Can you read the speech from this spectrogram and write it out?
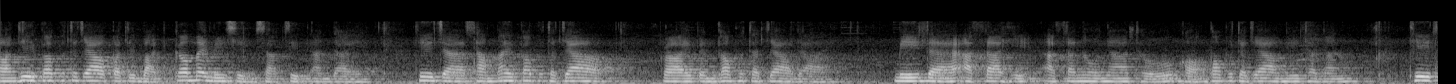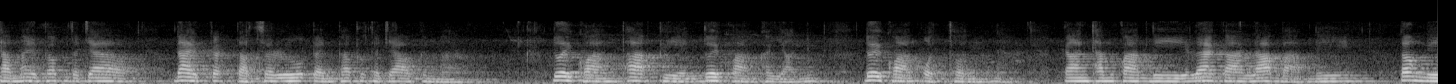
ตอนที่พระพุทธเจ้าปฏิบัติก็ไม่มีสิ่งศักดิ์สิทธิ์อันใด ที่จะทำให้พระพุทธเจ้ากลายเป็นพระพุทธเจ้าได้ มีแต่อัตตาหิอัตโนนาโถของพระพุทธเจ้านี้เท่านั้น ที่ทำให้พระพุทธเจ้าได้ตัดสรู้เป็นพระพุทธเจ้าขึ้นมา ด้วยความภาคเพียรด้วยความขยัน ด้วยความอดทน การทำความดีและการละบาปนี้ ต้องมี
